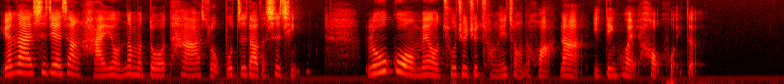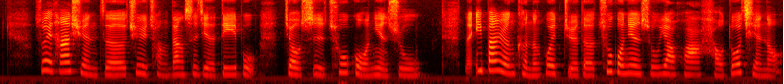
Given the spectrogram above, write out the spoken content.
原来世界上还有那么多她所不知道的事情。如果没有出去去闯一闯的话，那一定会后悔的。所以他选择去闯荡世界的第一步就是出国念书。那一般人可能会觉得出国念书要花好多钱哦，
